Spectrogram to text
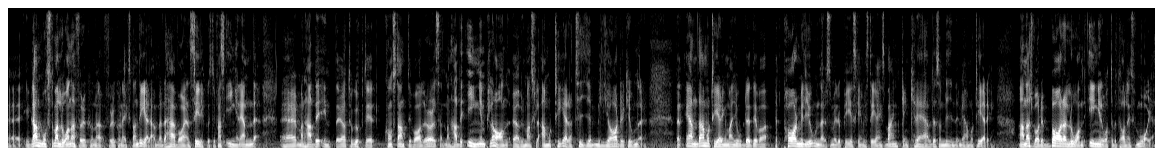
Eh, ibland måste man låna för att, kunna, för att kunna expandera, men det här var en cirkus, det fanns ingen ände. Eh, man hade inte, jag tog upp det konstant i valrörelsen, man hade ingen plan över hur man skulle amortera 10 miljarder kronor. Den enda amorteringen man gjorde det var ett par miljoner som Europeiska investeringsbanken krävde som minimiamortering. Annars var det bara lån, ingen återbetalningsförmåga.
